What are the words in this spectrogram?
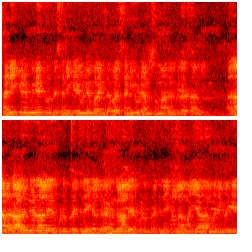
சனிக்கிழமையிலே தோன்றி சனிக்கிழமையிலே மறைந்தவர் சனியுடைய அம்சமாக இருக்கிறார் சாமி. அதனால் ராகுங்களால் ஏற்படும் பிரச்சனைகள் கிரகங்களால் ஏற்படும் பிரச்சனைகள்லாம் ஐயாதான் அதிபதி.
